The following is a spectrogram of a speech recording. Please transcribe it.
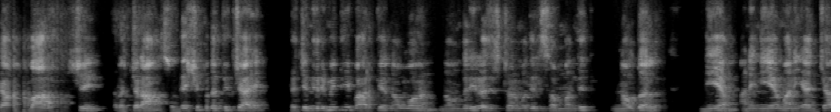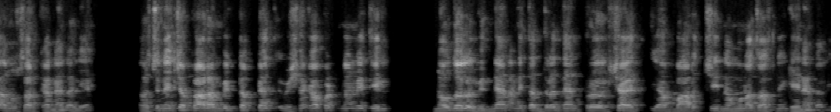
या बार्सची रचना स्वदेशी पद्धतीची आहे. त्याची निर्मिती भारतीय नौवहन नोंदणी रजिस्टर मधील संबंधित नौदल नियम आणि नियमन यांच्या अनुसार करण्यात आली आहे. रचनेच्या प्रारंभिक टप्प्यात विशाखापट्टणम येथील नौदल विज्ञान आणि तंत्रज्ञान प्रयोगशाळेत या बार्जची नमुना चाचणी घेण्यात आली.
